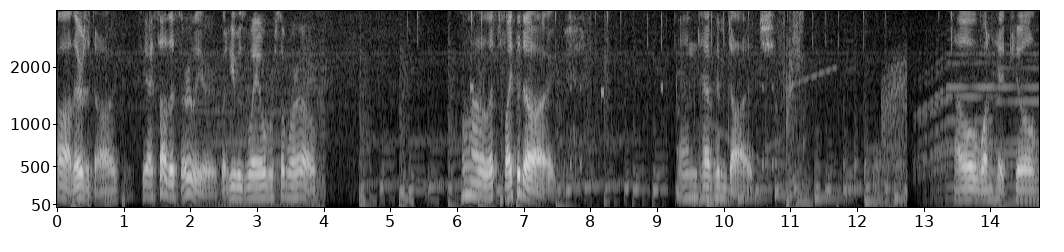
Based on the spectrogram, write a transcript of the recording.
Ah, oh, there's a dog. See, I saw this earlier, but he was way over somewhere else. Oh, let's fight the dog. And have him dodge. Oh, one hit kill.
